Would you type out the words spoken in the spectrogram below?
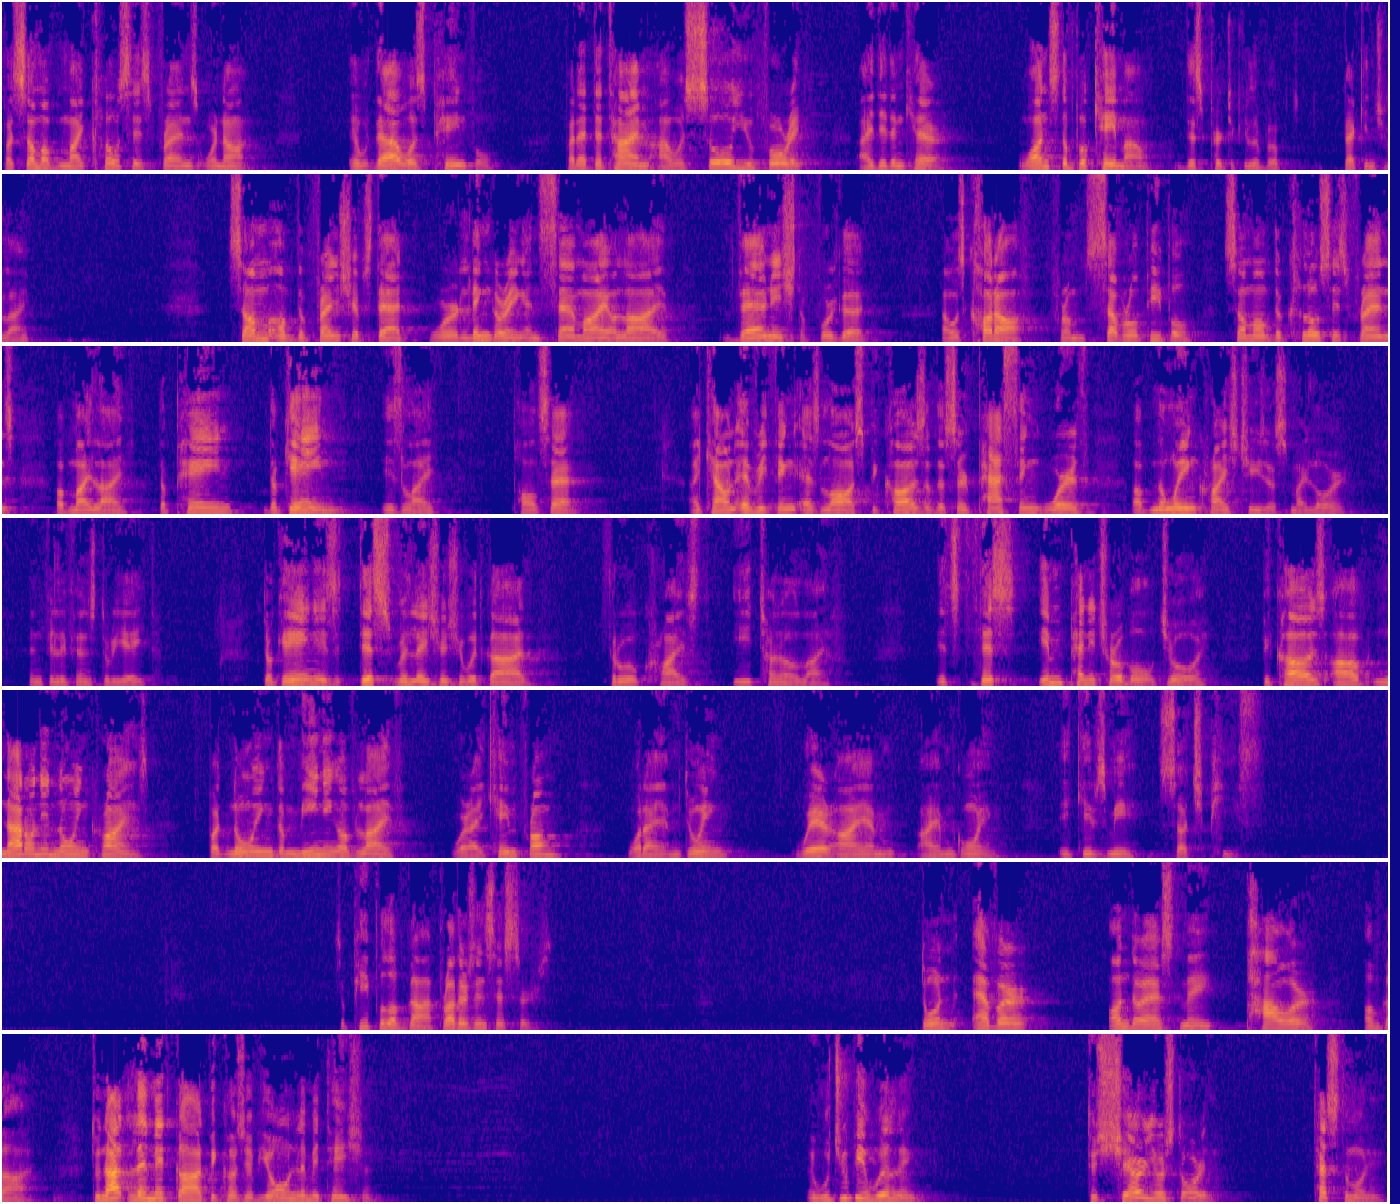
but some of my closest friends were not. It, that was painful. But at the time, I was so euphoric, I didn't care. Once the book came out, this particular book, back in July, some of the friendships that were lingering and semi alive vanished for good. I was cut off from several people, some of the closest friends of my life. The pain, the gain is like Paul said. I count everything as loss because of the surpassing worth of knowing Christ Jesus, my Lord. In Philippians 3:8. The gain is this relationship with God through Christ, eternal life. It's this impenetrable joy because of not only knowing Christ, but knowing the meaning of life, where I came from, what I am doing, where I am, I am going. It gives me such peace. So, people of God, brothers and sisters, don't ever underestimate power of God. Do not limit God because of your own limitation. And would you be willing to share your story, testimony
